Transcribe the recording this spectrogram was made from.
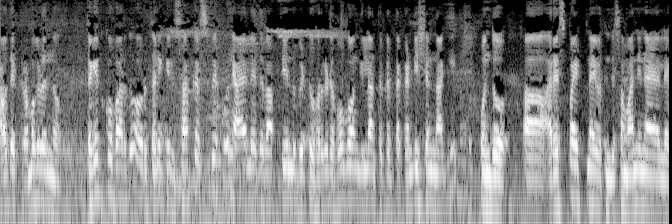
ಯಾವುದೇ ಕ್ರಮಗಳನ್ನು ತೆಗೆದುಕೋಬಾರದು. ಅವರು ತನಿಖೆಗೆ ಸಹಕರಿಸಬೇಕು. ನ್ಯಾಯಾಲಯದ ವ್ಯಾಪ್ತಿಯನ್ನು ಬಿಟ್ಟು ಹೊರಗಡೆ ಹೋಗುವಂಗಿಲ್ಲ ಅಂತಕ್ಕಂಥ ಕಂಡೀಷನ್ ಆಗಿ ಒಂದು ರೆಸ್ಪೈಟ್ನ ಇವತ್ತಿನ ದಿವಸ ಮಾನ್ಯ ನ್ಯಾಯಾಲಯ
